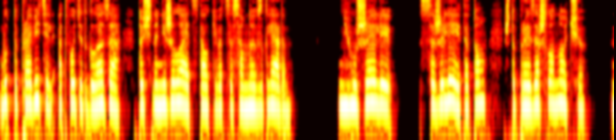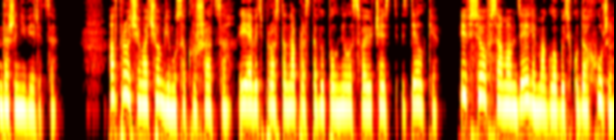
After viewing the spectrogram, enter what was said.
будто правитель отводит глаза, точно не желает сталкиваться со мной взглядом. Неужели сожалеет о том, что произошло ночью? Даже не верится. А впрочем, о чем ему сокрушаться? Я ведь просто-напросто выполнила свою часть сделки. И все в самом деле могло быть куда хуже.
